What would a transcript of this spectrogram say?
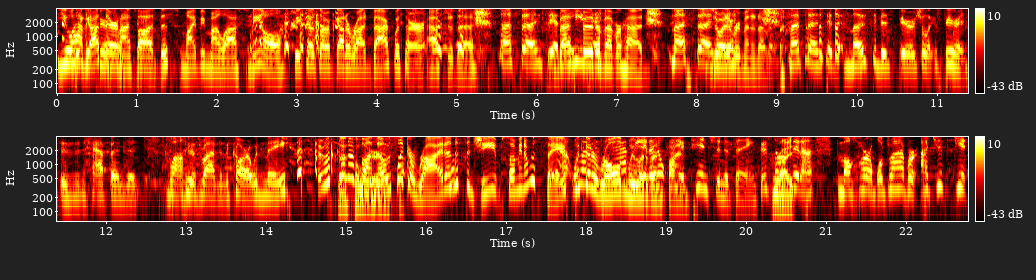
You will we got there, and spiritual I thought this might be my last meal because I've got to ride back with her after this. My son said Best he food said- I've ever had. My son Enjoyed said- every minute of it. My son said that most of his spiritual experiences had happened while he was riding in the car with me. It was kind That's of fun though. It hilarious. was like a ride, and it's a jeep, so I mean, it was safe. Yeah, we could have rolled, and we would have and been I don't fine. pay attention to things. It's not Right. that I am a horrible driver. I just get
